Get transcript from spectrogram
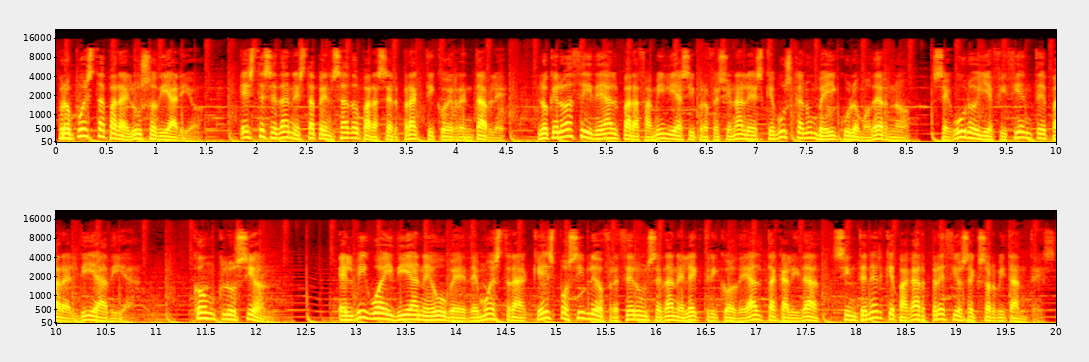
Propuesta para el uso diario. Este sedán está pensado para ser práctico y rentable, lo que lo hace ideal para familias y profesionales que buscan un vehículo moderno, seguro y eficiente para el día a día. Conclusión. El BYD ANV demuestra que es posible ofrecer un sedán eléctrico de alta calidad sin tener que pagar precios exorbitantes.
